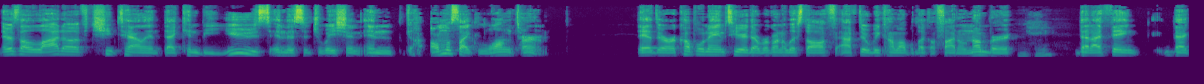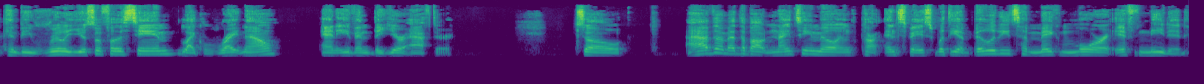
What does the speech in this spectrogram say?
There's a lot of cheap talent that can be used in this situation in almost like long term. There, there are a couple names here that we're going to list off after we come up with like a final number mm-hmm. that I think that can be really useful for this team, like right now and even the year after. So I have them at about 19 mil in, in space with the ability to make more if needed.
